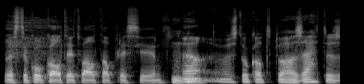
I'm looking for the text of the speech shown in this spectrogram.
wist ik ook altijd wel te appreciëren. Mhm. Ja, dat was het ook altijd wel gezegd. Dus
